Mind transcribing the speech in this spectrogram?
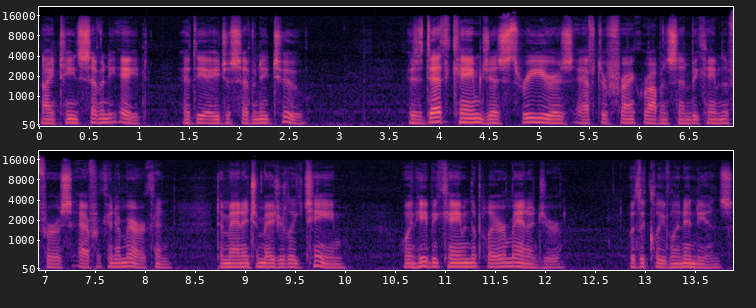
1978, at the age of 72. His death came just three years after Frank Robinson became the first African American to manage a major league team when he became the player manager with the Cleveland Indians.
